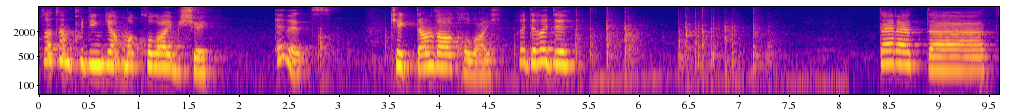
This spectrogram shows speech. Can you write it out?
Zaten puding yapmak kolay bir şey. Evet. Kekten daha kolay. Hadi hadi. Daradat.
